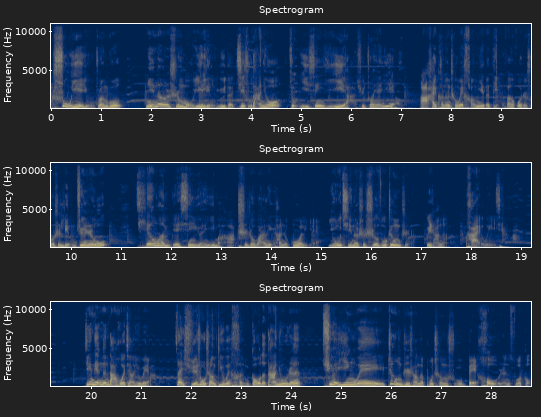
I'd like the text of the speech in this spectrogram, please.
术业有专攻。您呢是某一领域的技术大牛，就一心一意啊去钻研业务。啊，还可能成为行业的典范，或者说是领军人物，千万别心猿意马，吃着碗里看着锅里，尤其呢是涉足政治，为啥呢？太危险了。今天跟大伙讲一位啊，在学术上地位很高的大牛人，却因为政治上的不成熟被后人所诟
